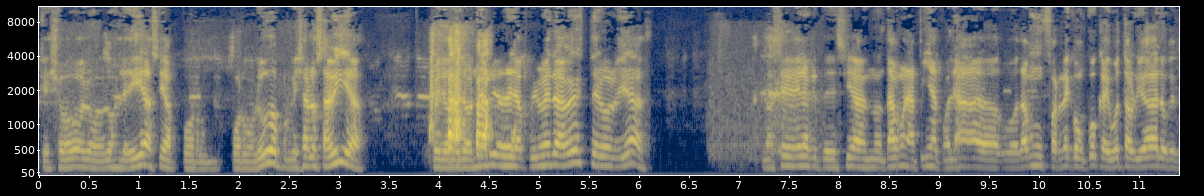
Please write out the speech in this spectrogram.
Que yo los, leía, hacía por, por boludo, porque ya lo sabía pero de los nervios de la primera vez te lo olvidás. No sé, era que te decían, no, dame una piña colada o dame un fernet con coca y vos te olvidabas lo que,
